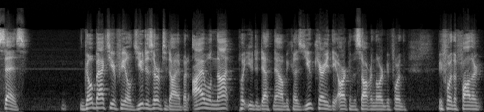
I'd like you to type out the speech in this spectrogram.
says, Go back to your fields. You deserve to die, but I will not put you to death now because you carried the ark of the sovereign Lord before the, before the father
